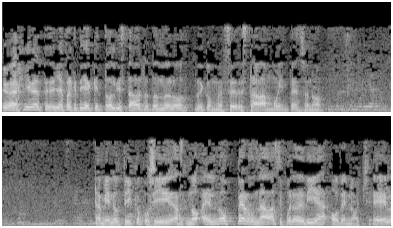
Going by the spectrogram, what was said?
Imagínate, ya para que te que todo el día estaba tratándolo de convencer, estaba muy intenso, ¿no? También Eutico, pues sí, no, él no perdonaba si fuera de día o de noche. Él,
